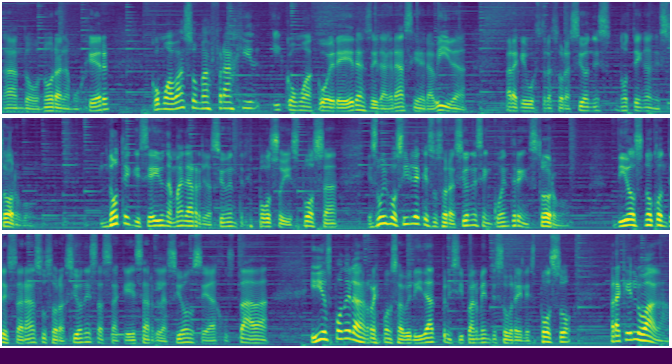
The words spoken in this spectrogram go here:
dando honor a la mujer como a vaso más frágil y como a coherederas de la gracia de la vida, para que vuestras oraciones no tengan estorbo. Note que si hay una mala relación entre esposo y esposa, es muy posible que sus oraciones encuentren estorbo. Dios no contestará sus oraciones hasta que esa relación sea ajustada y Dios pone la responsabilidad principalmente sobre el esposo para que él lo haga.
